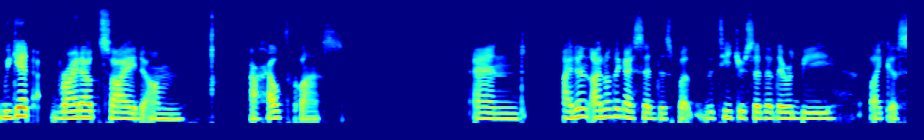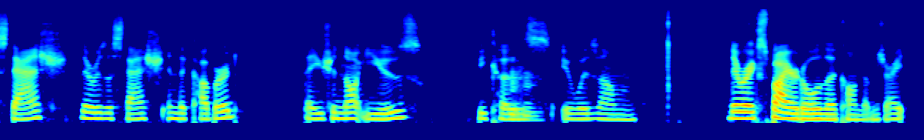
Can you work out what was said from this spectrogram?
we get right outside um our health class, and I don't I don't think I said this, but the teacher said that there would be like a stash. There was a stash in the cupboard that you should not use because mm-hmm. it was um they were expired all the condoms, right?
